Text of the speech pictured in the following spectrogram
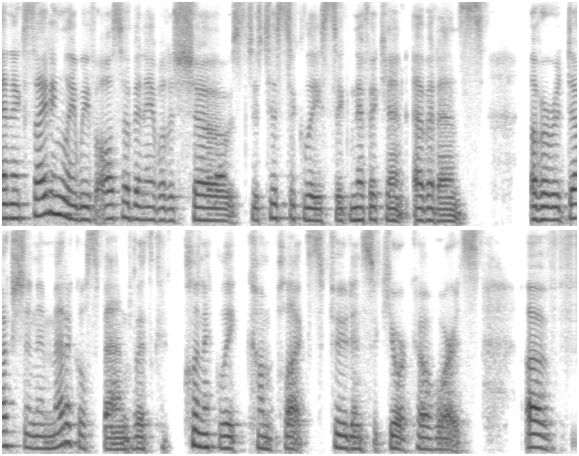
and excitingly, we've also been able to show statistically significant evidence of a reduction in medical spend with clinically complex food insecure cohorts of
